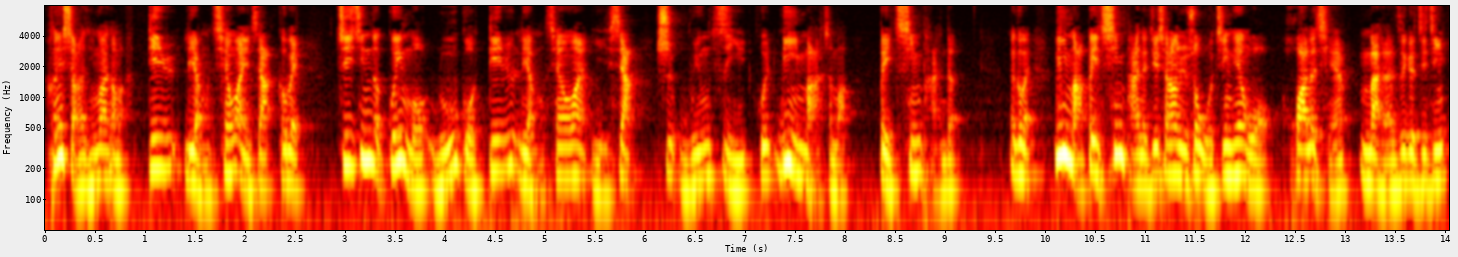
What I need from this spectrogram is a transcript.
很小的情况下嘛，低于两千万以下，各位，基金的规模如果低于两千万以下。是毋庸置疑会立马什么被清盘的，那各位立马被清盘的，就相当于说我今天我花了钱买了这个基金，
